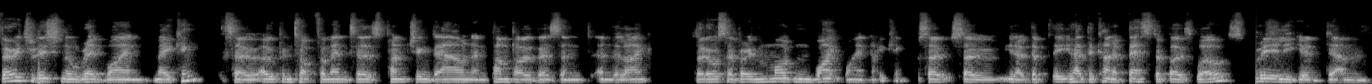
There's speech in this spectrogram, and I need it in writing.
very traditional red wine making. So open top fermenters, punching down and pump overs and, and the like. but also very modern white winemaking. So, so you know, the, the, you had the kind of best of both worlds. Really good, um,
